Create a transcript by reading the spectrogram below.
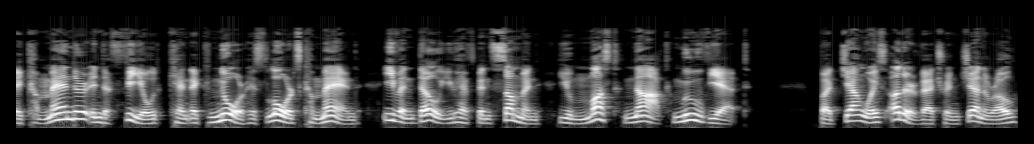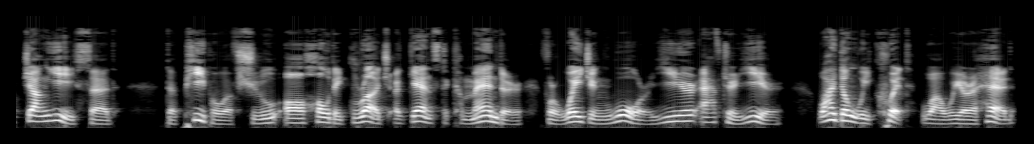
a commander in the field can ignore his lord's command even though you have been summoned, you must not move yet. But Jiang Wei's other veteran general, Zhang Yi, said, The people of Shu all hold a grudge against the commander for waging war year after year. Why don't we quit while we are ahead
